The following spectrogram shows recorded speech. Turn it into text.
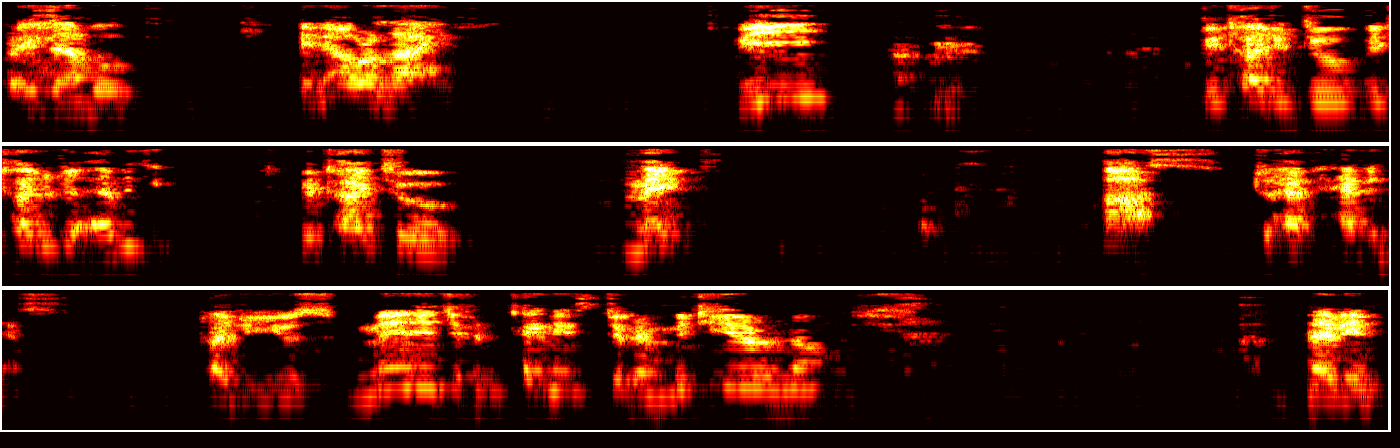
For example, in our life, we we try to do we try to do everything. We try to make us to have happiness. Try to use many different techniques, different material, you know. Maybe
